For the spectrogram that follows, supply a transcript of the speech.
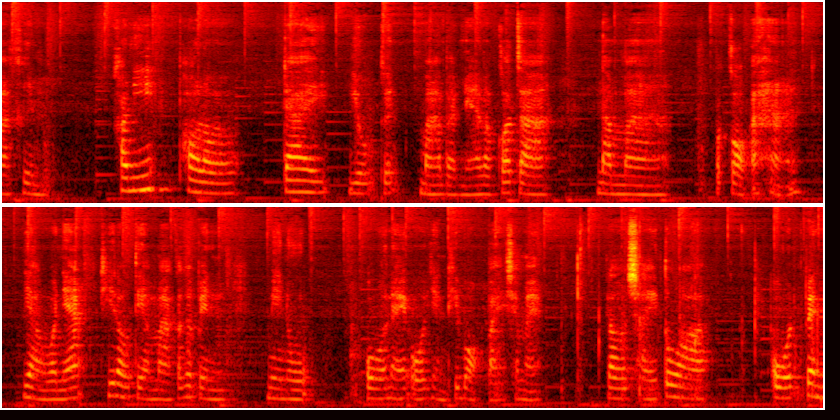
มากขึ้น คราวนี้พอเราได้โยเกิร์ตมาแบบเนี้ยเราก็จะนำมาประกอบอาหาร อย่างวันเนี้ยที่เราเตรียมมาก็จะเป็นเมนูโอ๊ตไนโอ๊ตอย่างที่บอกไปใช่ไหม เราใช้ตัวโอ๊ตเป็น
